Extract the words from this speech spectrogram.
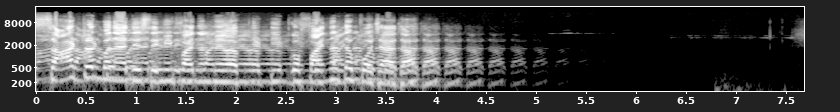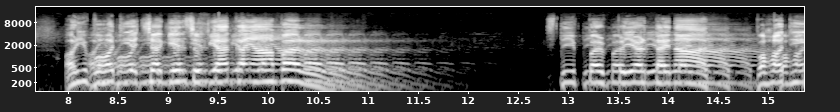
60 रन बनाए थे सेमीफाइनल में और अपनी टीम को फाइनल तक पहुँचाया था। और ये बहुत ही अच्छा गेंद सुफियान का यहाँ पर। स्लीपर प्लेयर तैनात। बहुत ही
